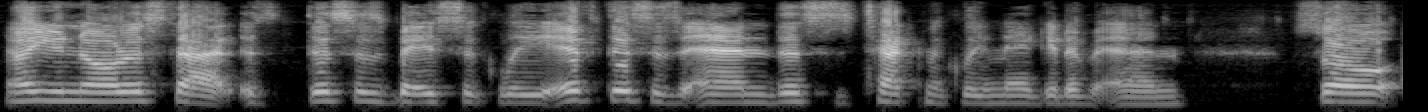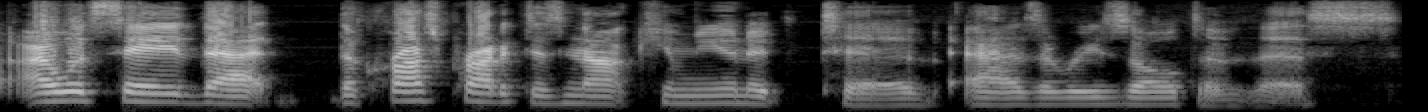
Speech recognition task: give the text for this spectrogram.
Now you notice that this is basically, if this is n, this is technically negative n. So I would say that the cross product is not commutative as a result of this.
